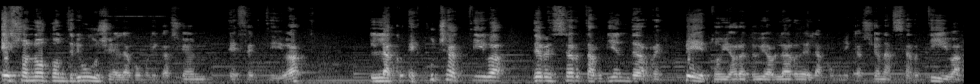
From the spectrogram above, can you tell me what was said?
Eso no contribuye a la comunicación efectiva. La escucha activa debe ser también de respeto, y ahora te voy a hablar de la comunicación asertiva,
